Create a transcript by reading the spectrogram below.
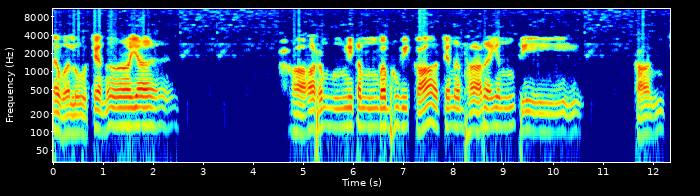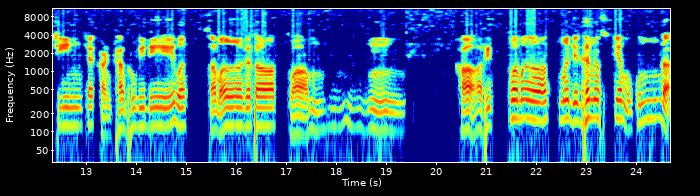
तव लोचनाय। हारम् नितम्बभुवि काचन धारयन्ती। काञ्चीम् च कण्ठभुवि देव समागता त्वाम् हारित्वमात्मजघनस्य मुकुन्द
